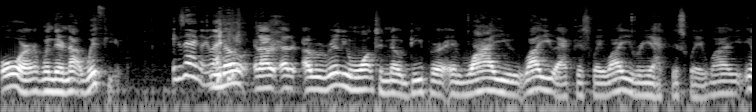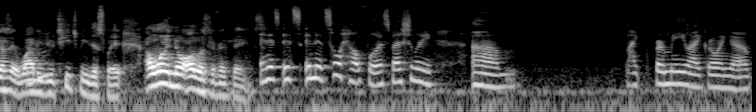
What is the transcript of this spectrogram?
or when they're not with you. Exactly. Like, You know, and I, I I would really want to know deeper and why you why you act this way, why you react this way, why you, you know I'm saying, why did mm-hmm. you teach me this way? I want to know all those different things. and it's it's and it's so helpful, especially um like for me, like growing up,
